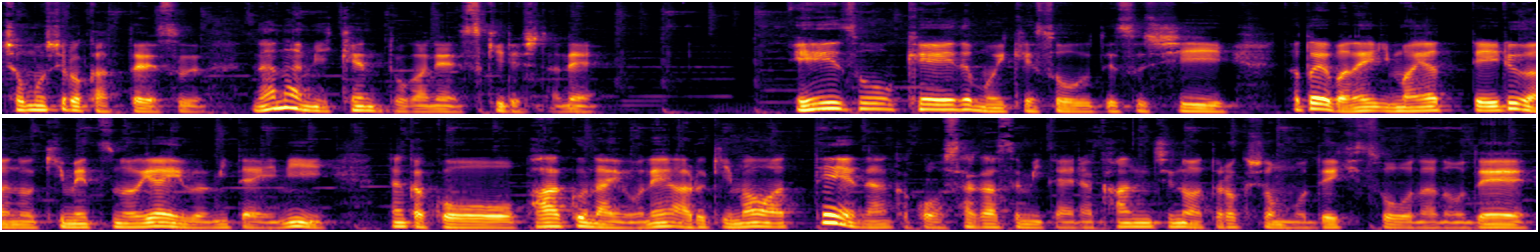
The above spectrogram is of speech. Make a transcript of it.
ちゃ面白かったです。七海健人がね、好きでしたね。映像系でもいけそうですし例えばね今やっている「あの鬼滅の刃」みたいになんかこうパーク内をね歩き回ってなんかこう探すみたいな感じのアトラクションもできそうなので、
